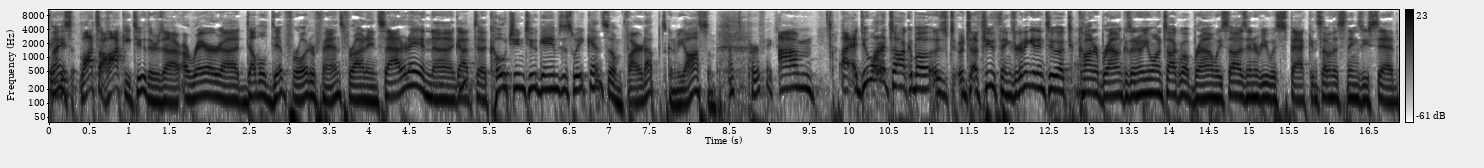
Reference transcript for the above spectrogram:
nice. Lots of hockey too. There's a, a rare uh, double dip for Oiler fans Friday and Saturday, and uh, got uh, coaching two games this weekend. So I'm fired up. It's going to be awesome. That's perfect. Um, I, I do want to talk about a few things. We're going to get into uh, Connor Brown because I know you want to talk about Brown. We saw his interview with Speck and some of the things he said,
